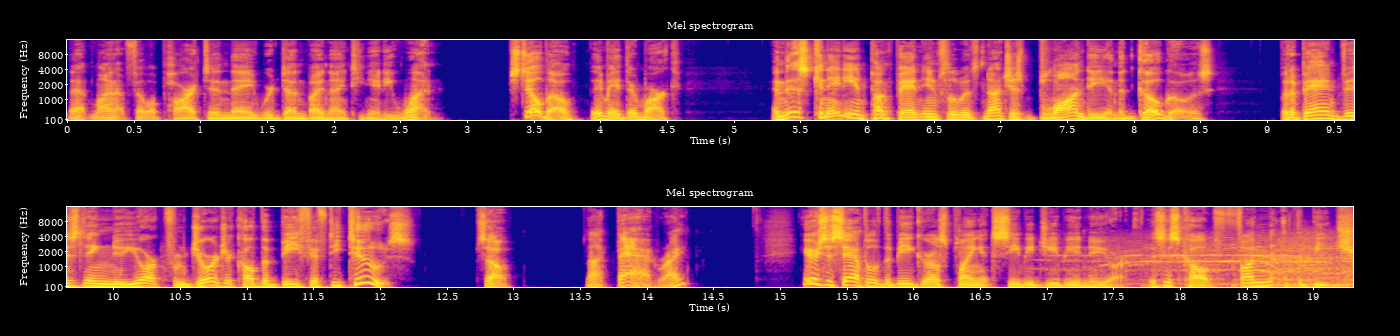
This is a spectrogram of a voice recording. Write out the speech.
That lineup fell apart and they were done by 1981. Still, though, they made their mark. And this Canadian punk band influenced not just Blondie and the Go Go's, but a band visiting New York from Georgia called the B 52s. So, not bad, right? Here's a sample of the B Girls playing at CBGB in New York. This is called Fun at the Beach.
